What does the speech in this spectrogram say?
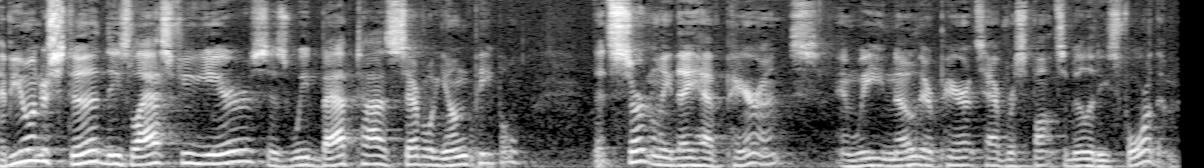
Have you understood these last few years as we've baptized several young people that certainly they have parents and we know their parents have responsibilities for them?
